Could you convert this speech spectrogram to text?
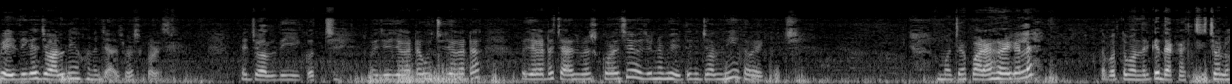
ভেরি দিকে জল নিয়ে ওখানে চাষবাস করেছে। জল দিয়েই করছে। ওই যে জায়গাটা, উঁচু জায়গাটা, ওই জায়গাটা চাষবাস করেছে, ওই জন্য ভেরি থেকে জল নিয়ে তবে করছে। মোচা পাড়া হয়ে গেলে, তারপর তোমাদেরকে দেখাচ্ছি, চলো।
